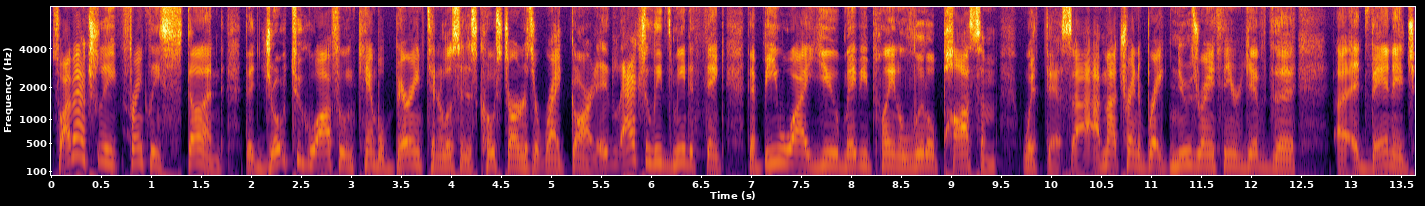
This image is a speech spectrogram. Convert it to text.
So I'm actually, frankly, stunned that Joe Tukuafu and Campbell Barrington are listed as co-starters at right guard. It actually leads me to think that BYU may be playing a little possum with this. I'm not trying to break news or anything or give the uh, advantage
